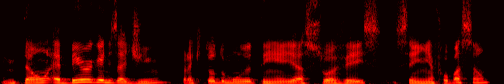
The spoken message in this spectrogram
Então é bem organizadinho para que todo mundo tenha a sua vez, sem afobação.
